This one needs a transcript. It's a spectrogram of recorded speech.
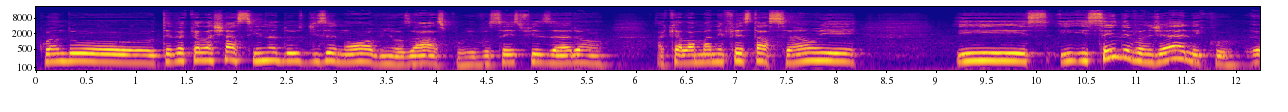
quando teve aquela chacina dos 19 em Osasco, e vocês fizeram aquela manifestação e e, e, e, sendo evangélico, eu,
